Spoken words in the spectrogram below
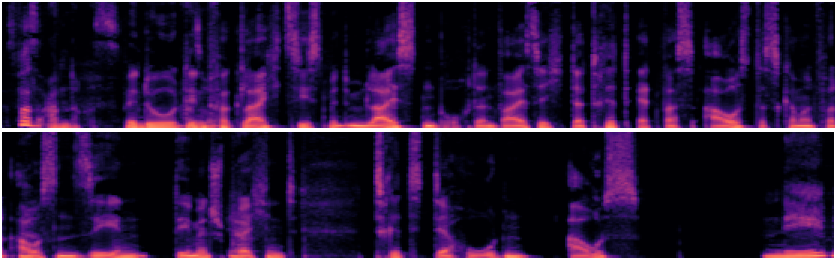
das ist was anderes. Wenn du also, den Vergleich ziehst mit dem Leistenbruch, dann weiß ich, da tritt etwas aus, das kann man von ja. außen sehen. Dementsprechend ja. tritt der Hoden aus. Nee,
